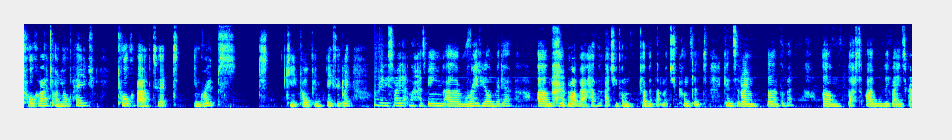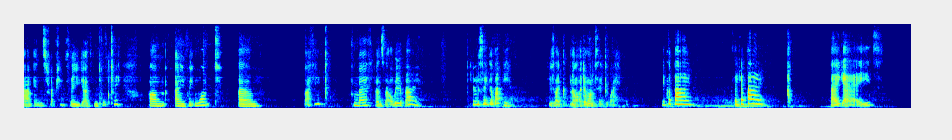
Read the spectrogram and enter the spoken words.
talk about it on your page, talk about it in groups, just keep talking basically. I'm really sorry that one has been a really long video. Um, well, where I haven't actually covered that much content considering the length of it. Um, but I will leave my Instagram in the description so you guys can talk to me um, anything you want. Um, but I think from both of us that'll be a bye. Do you want to say goodbye? She's like, no, I don't want to say goodbye. Say goodbye. Say goodbye. Bye, guys.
